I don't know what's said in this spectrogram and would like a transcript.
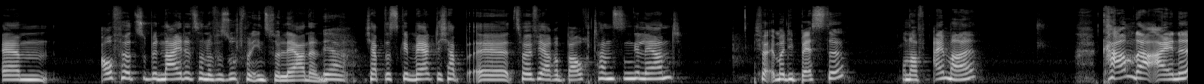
ähm, aufhört zu beneiden, sondern versucht von ihnen zu lernen. Ja. Ich habe das gemerkt, ich habe äh, zwölf Jahre Bauchtanzen gelernt. Ich war immer die Beste. Und auf einmal kam da eine,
